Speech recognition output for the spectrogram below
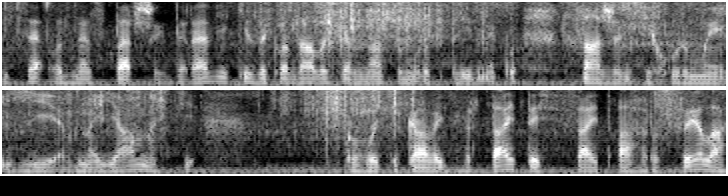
І це одне з перших дерев, які закладалося в нашому розпліднику. Саджанці хурми є в наявності. Кого цікавить, звертайтесь, сайт Агросила.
